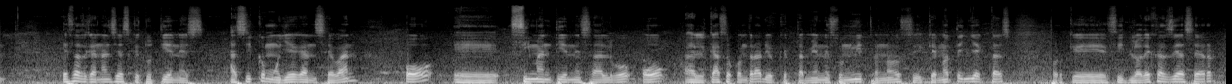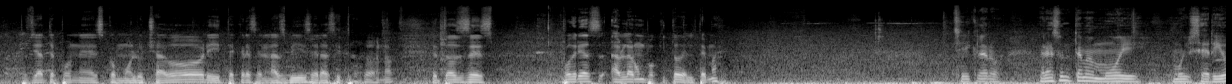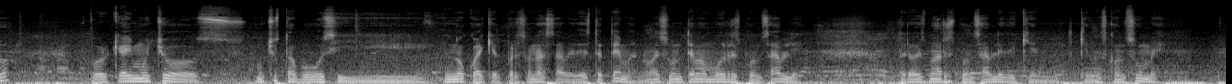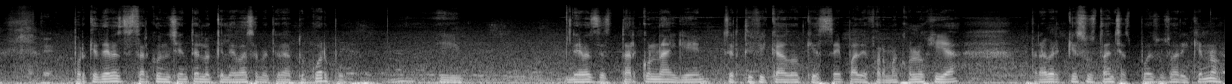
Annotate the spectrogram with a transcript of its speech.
esas ganancias que tú tienes, así como llegan, se van, o eh, si mantienes algo, o al caso contrario, que también es un mito, ¿no? Si, que no te inyectas, porque si lo dejas de hacer, pues ya te pones como luchador y te crecen las vísceras y todo, ¿no? Entonces, ¿podrías hablar un poquito del tema? Sí, claro. Pero es un tema muy, muy serio porque hay muchos, muchos tabús y no cualquier persona sabe de este tema, ¿no? Es un tema muy responsable, pero es más responsable de quien, quien los consume, porque debes de estar consciente de lo que le vas a meter a tu cuerpo ¿no? y debes de estar con alguien certificado que sepa de farmacología para ver qué sustancias puedes usar y qué no.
